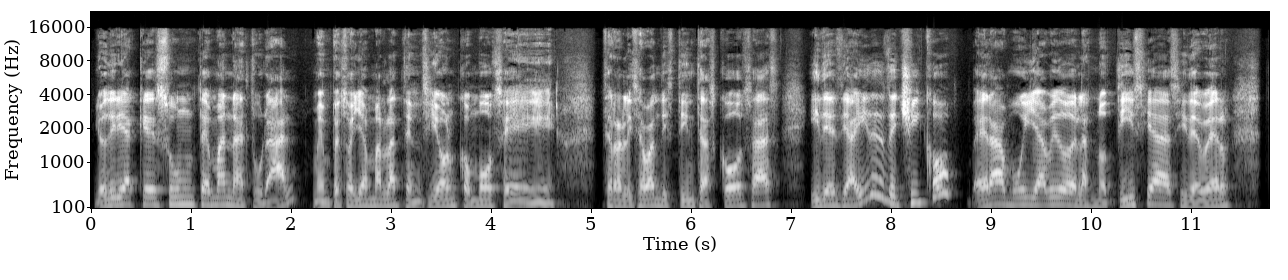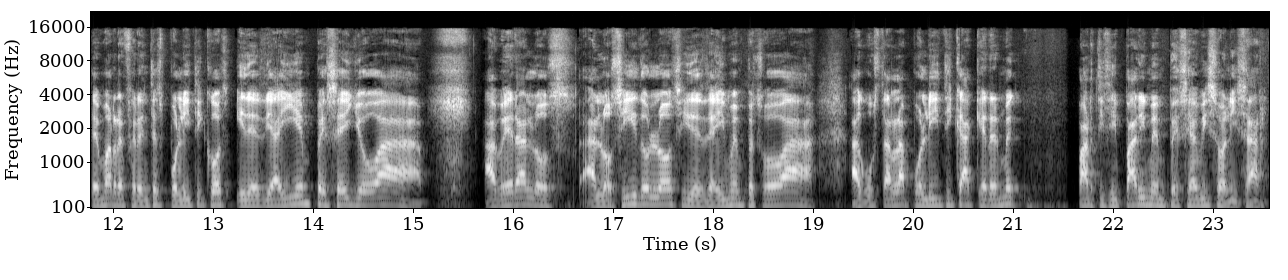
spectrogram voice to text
yo diría que es un tema natural. Me empezó a llamar la atención cómo se, se, realizaban distintas cosas. Y desde ahí, desde chico, era muy ávido de las noticias y de ver temas referentes políticos. Y desde ahí empecé yo a, a ver a los, a los ídolos y desde ahí me empezó a, a gustar la política, a quererme participar y me empecé a visualizar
